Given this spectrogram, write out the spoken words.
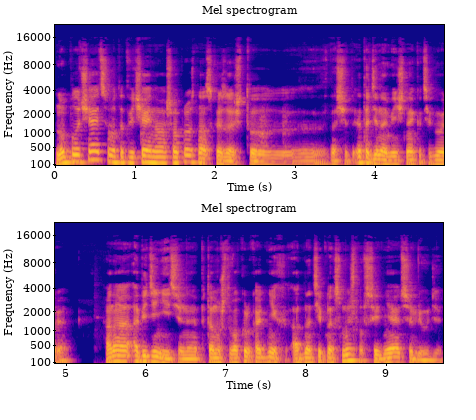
Ну, получается, вот отвечая на ваш вопрос, надо сказать, что э, значит, это динамичная категория. Она объединительная, потому что вокруг одних однотипных смыслов соединяются люди.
